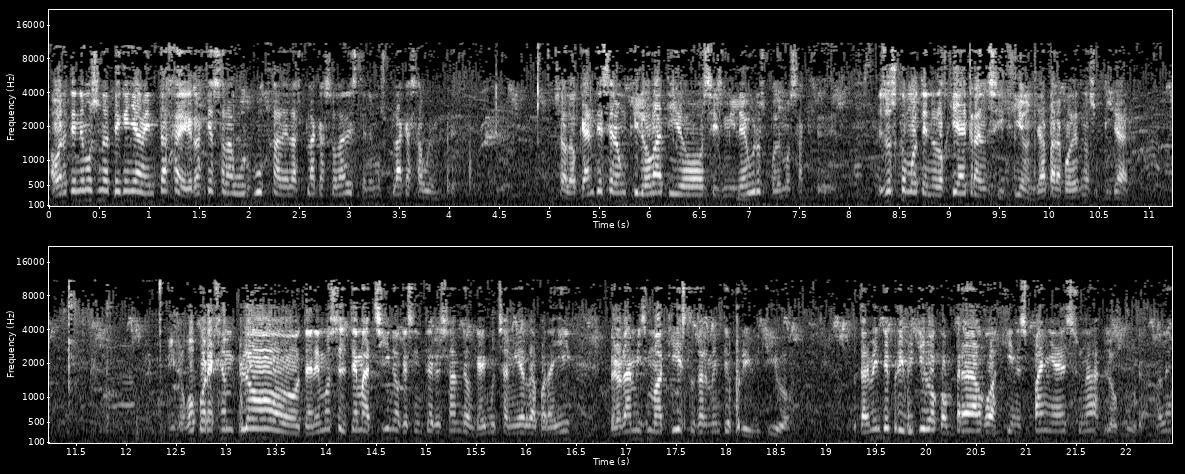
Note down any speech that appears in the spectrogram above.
Ahora tenemos una pequeña ventaja de gracias a la burbuja de las placas solares tenemos placas a buen precio. O sea, lo que antes era un kilovatio 6.000 euros podemos acceder. Eso es como tecnología de transición, ya para podernos pirar. Y luego, por ejemplo, tenemos el tema chino, que es interesante, aunque hay mucha mierda por allí, pero ahora mismo aquí es totalmente prohibitivo. Totalmente prohibitivo comprar algo aquí en España es una locura, ¿vale?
